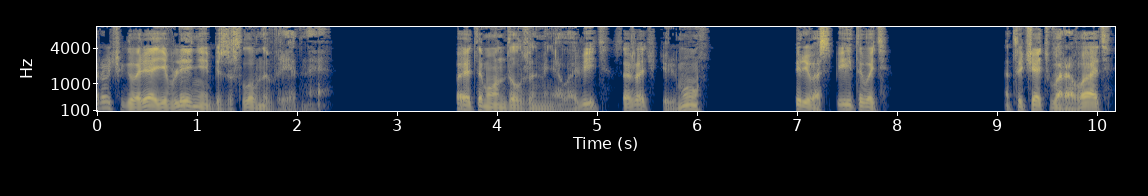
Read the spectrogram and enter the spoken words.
Короче говоря, явление, безусловно, вредное. Поэтому он должен меня ловить, сажать в тюрьму, перевоспитывать, отучать воровать,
